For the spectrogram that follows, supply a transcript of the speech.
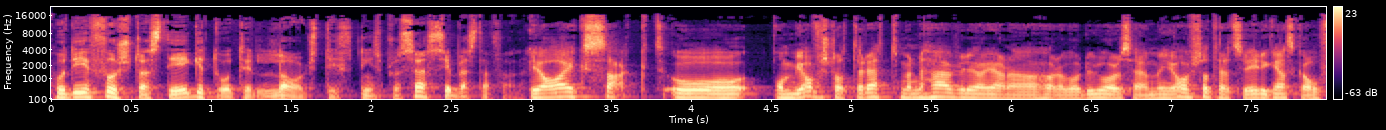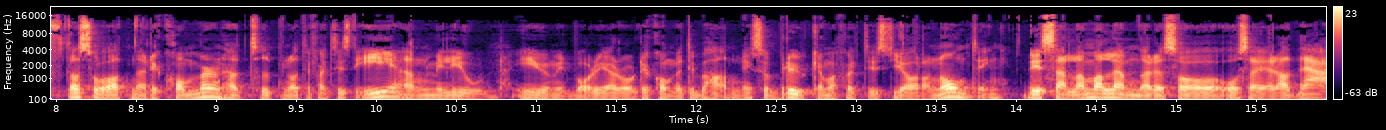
Och det är första steget då till lagstiftningsprocess i bästa fall. Ja, exakt. Och om jag har förstått det rätt, men det här vill jag gärna höra vad du har att säga, men jag har förstått rätt så är det ganska ofta så att när det kommer den här typen att det faktiskt är en miljon EU-medborgare och det kommer till behandling så brukar man faktiskt göra någonting. Det är sällan man lämnar det så och säger att nej,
